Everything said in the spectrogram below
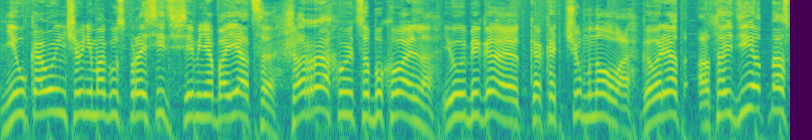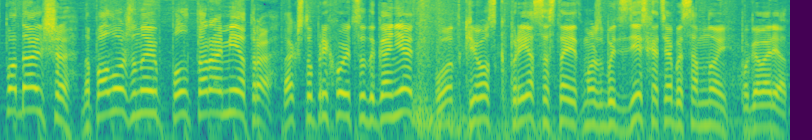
ни у кого ничего не могу спросить, все меня боятся, шарахаются буквально и убегают, как от чумного. Говорят, отойди от нас подальше, на положенные полтора метра. Так что приходится догонять. Вот киоск пресса стоит, может быть, здесь хотя бы со мной поговорят.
